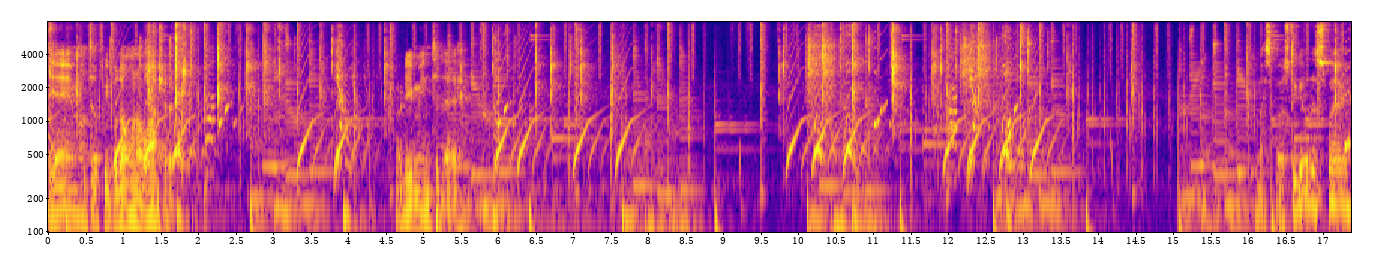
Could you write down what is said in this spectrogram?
Game until people don't want to watch it. What do you mean today? Am I supposed to go this way?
